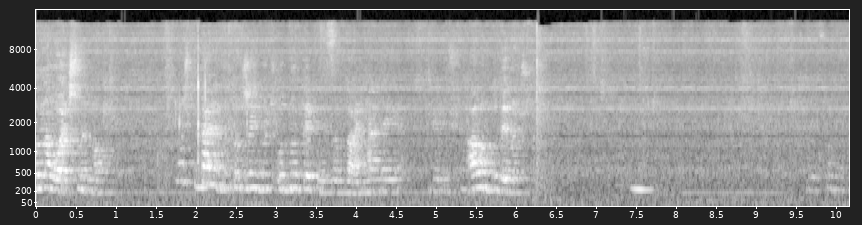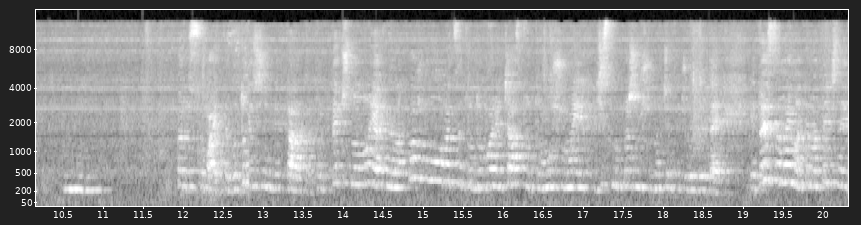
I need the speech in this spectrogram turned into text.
у наочнено. Можете далі, бо тут вже йдуть однотипні завдання, А де я? А от будиночок. Пересувайте, бо тут диктанти. Практично, ну як не на кожному уроці, то доволі часто, тому що ми їх дійсно пишемо, щоб навчити чогось дітей. І той самий математичний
